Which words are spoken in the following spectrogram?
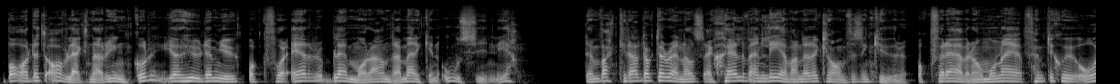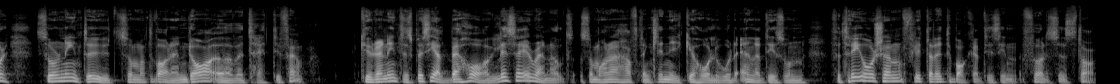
Badet avlägsnar rynkor, gör huden mjuk och får ärr, blämmor och andra märken osynliga. Den vackra Dr. Reynolds är själv en levande reklam för sin kur och för även om hon är 57 år ser hon inte ut som att vara en dag över 35. Kuren är inte speciellt behaglig, säger Reynolds som har haft en klinik i Hollywood ända tills hon för tre år sedan flyttade tillbaka till sin födelsestad.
